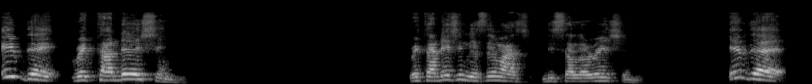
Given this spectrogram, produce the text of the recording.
If the retardation, retardation the same as deceleration. If the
